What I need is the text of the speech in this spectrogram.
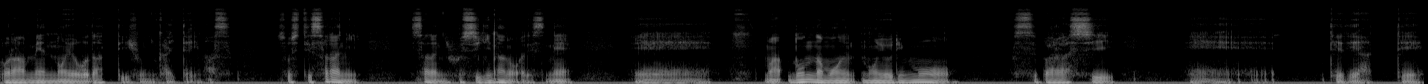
虎面のようだっていうふうに書いてあります。そしてさらにさらに不思議なのはですね、えー、まあ、どんなものよりも素晴らしい、えー、手であって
